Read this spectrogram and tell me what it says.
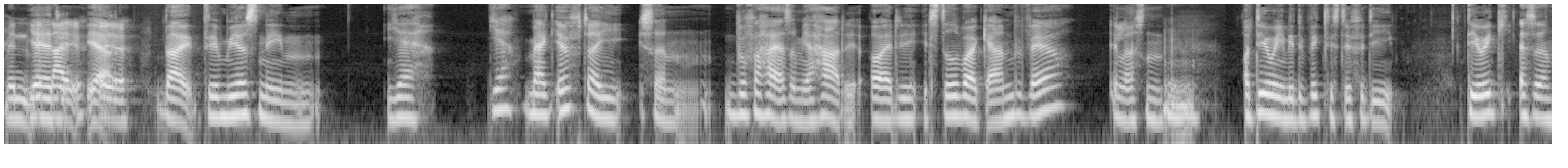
Men, ja, men nej. Det, ja, ja. Nej, det er mere sådan en... Ja, ja, mærk efter i sådan, hvorfor har jeg som jeg har det, og er det et sted, hvor jeg gerne vil være, eller sådan. Mm. Og det er jo egentlig det vigtigste, fordi det er jo ikke, altså,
